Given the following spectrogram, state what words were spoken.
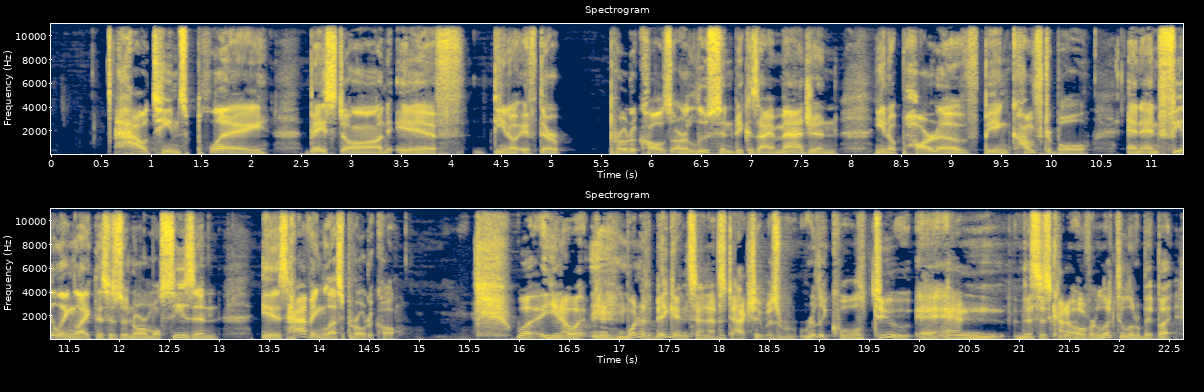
how teams play based on if, you know, if their protocols are loosened because I imagine, you know, part of being comfortable and and feeling like this is a normal season is having less protocol. Well, you know, one of the big incentives actually was really cool too, and this is kind of overlooked a little bit. But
